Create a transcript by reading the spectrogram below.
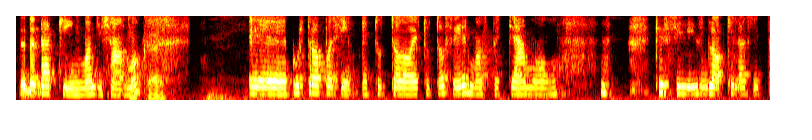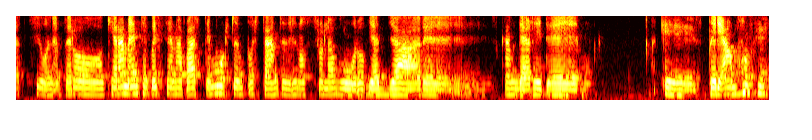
da, da team, diciamo. Ok. E purtroppo sì, è tutto, è tutto fermo, aspettiamo che si sblocchi la situazione, però chiaramente questa è una parte molto importante del nostro lavoro, viaggiare, scambiare idee e speriamo che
